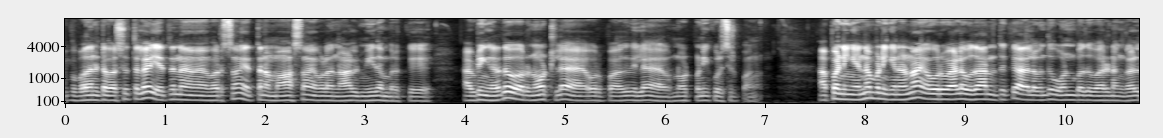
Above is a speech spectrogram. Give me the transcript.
இப்போ பதினெட்டு வருஷத்தில் எத்தனை வருஷம் எத்தனை மாதம் எவ்வளோ நாள் மீதம் இருக்குது அப்படிங்கிறத ஒரு நோட்டில் ஒரு பகுதியில் நோட் பண்ணி குறிச்சிருப்பாங்க. அப்போ நீங்கள் என்ன பண்ணிக்கணும்னா ஒரு வேளை உதாரணத்துக்கு அதில் வந்து ஒன்பது வருடங்கள்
